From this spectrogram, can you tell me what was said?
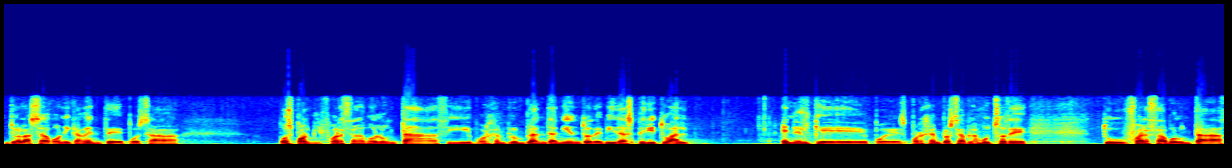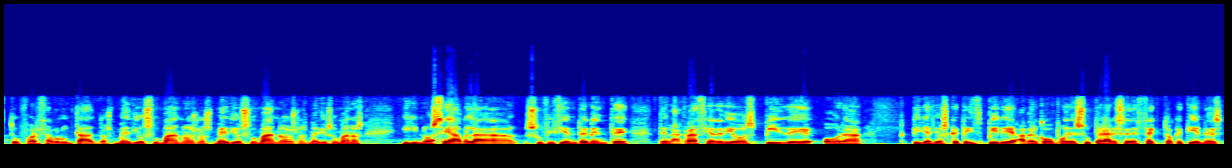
yo las hago únicamente, pues a pues por mi fuerza de voluntad y, por ejemplo, un planteamiento de vida espiritual en el que, pues, por ejemplo, se habla mucho de tu fuerza voluntad, tu fuerza voluntad, los medios humanos, los medios humanos, los medios humanos, y no se habla suficientemente de la gracia de Dios, pide, ora, pide a Dios que te inspire a ver cómo puedes superar ese defecto que tienes,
